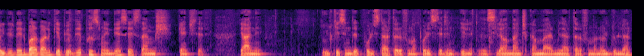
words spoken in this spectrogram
Birileri barbarlık yapıyor diye pısmayın diye seslenmiş gençleri. Yani ülkesinde polisler tarafından, polislerin il, e, silahından çıkan mermiler tarafından öldürülen,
